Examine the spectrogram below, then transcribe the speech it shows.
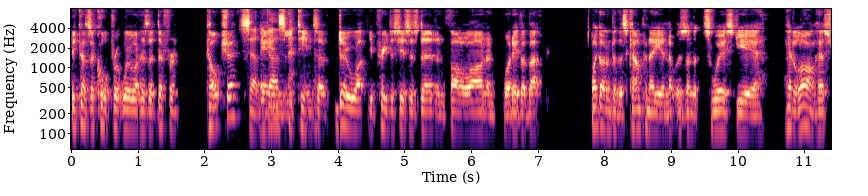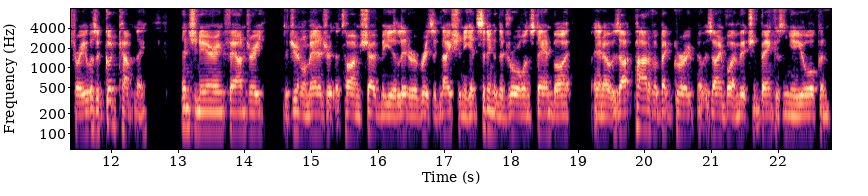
Because the corporate world has a different culture. Certainly does. You tend to do what your predecessors did and follow on and whatever. But I got into this company and it was in its worst year, had a long history. It was a good company, engineering, foundry. The general manager at the time showed me a letter of resignation he had sitting in the drawer on standby and it was part of a big group that was owned by merchant bankers in New York, and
